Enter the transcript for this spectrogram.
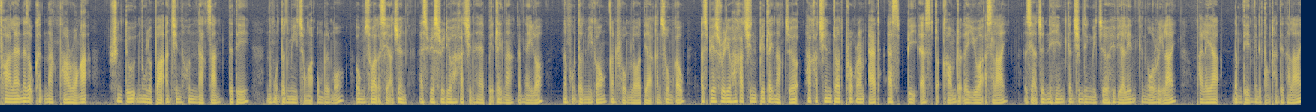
fa la na zau khat nak tha ronga hring tu, nu la pa, an chin hun nak chan te te na mu ton mi chunga umbel mo um swal asia ah chen SBS radio ha kha chin he, pe tlai kan ngai lo na mu ton mi kong, kan from lo tia kan som kau. SBS Radio Hakachin pe tlai nak cho hakachin.program@sbs.com.au asalai asia ah chen ni hin kan chimding mi chu hivialin kan ngol ri lai. Phailaya dam tin kan tong than tin halai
